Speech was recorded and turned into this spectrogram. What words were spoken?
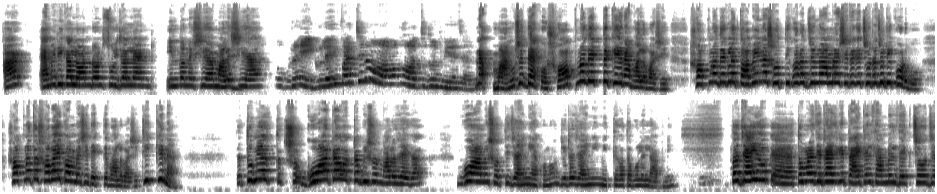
আর America London Switzerland Indonesia Malaysia. ওগুলো এইগুলোই পাচ্ছে না ও আমাকে অত দূর নিয়ে যাবে। না মানুষের দেখো স্বপ্ন দেখতে কে না ভালোবাসে? স্বপ্ন দেখলে তবেই না সত্যি করার জন্য আমরা সেটাকে ছোটাছুটি করব। স্বপ্ন তো সবাই কম বেশি দেখতে ভালোবাসে ঠিক কি না? তা তুমিও গোয়াটাও একটা ভীষণ ভালো জায়গা। গোয়া আমি সত্যি যাইনি এখনও যেটা যাইনি মিথ্যে কথা বলে লাভ নেই। তো যাই হোক তোমরা যেটা আজকে টাইটেল থাম্বেল দেখছ যে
